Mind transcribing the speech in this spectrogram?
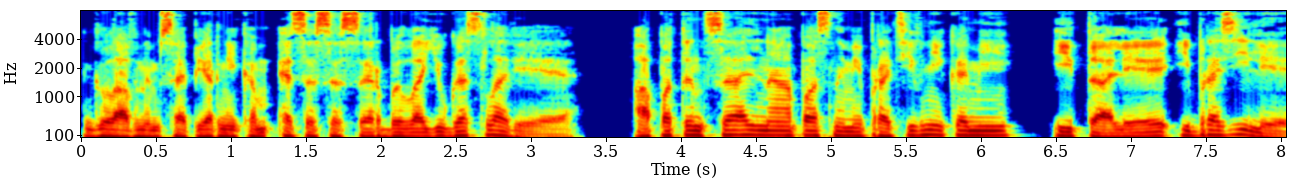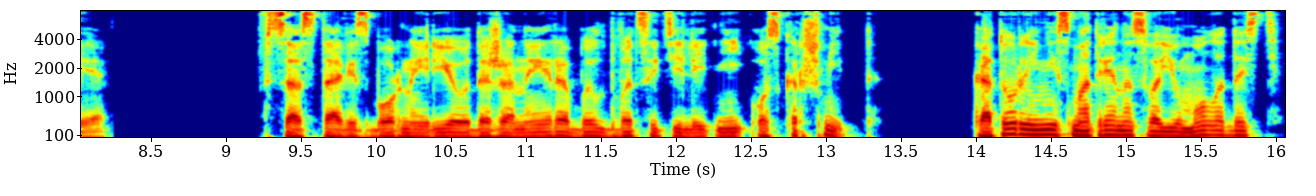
Главным соперником СССР была Югославия, а потенциально опасными противниками – Италия и Бразилия. В составе сборной Рио-де-Жанейро был 20-летний Оскар Шмидт, который, несмотря на свою молодость,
